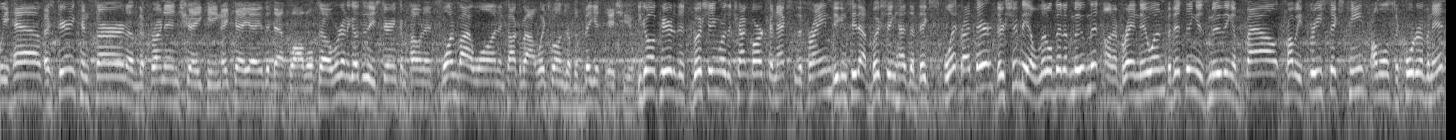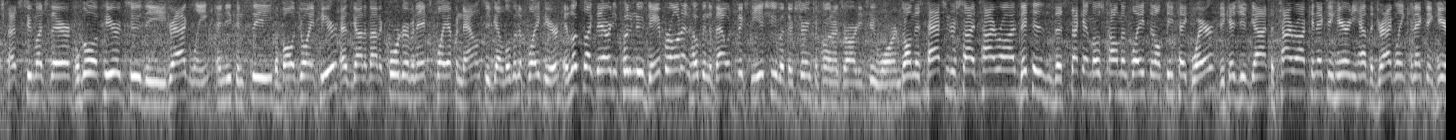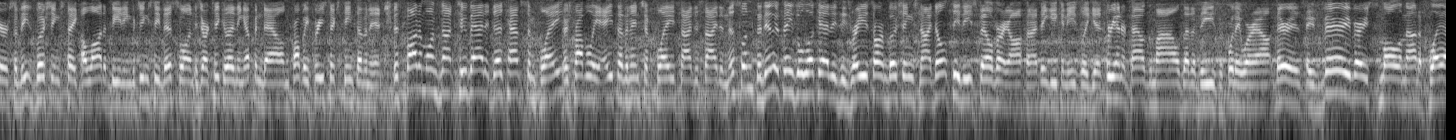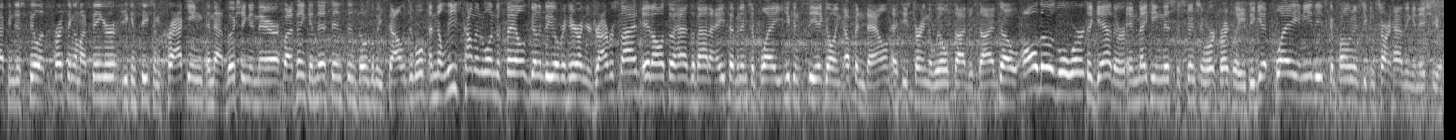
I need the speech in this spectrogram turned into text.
We have a steering concern of the front end shaking, aka the death wobble. So we're gonna go through these steering components one by one and talk about which ones are the biggest issue. You go up here to this bushing where the track bar connects to the frame. You can see that bushing has a big split right there. There should be a little bit of movement on a brand new one, but this thing is moving about probably 3 sixteenths, almost a quarter of an inch. That's too much there. We'll go up here to the drag link and you can see the ball joint here has got about a quarter of an inch play up and down. So you've got a little bit of play here. It looks like they already put a new damper on it, hoping that that would fix the issue, but their steering components are already too worn. So on this passenger side tie rod, this is the second most common place that I'll see take wear because you've got the tie rod connecting here and you have the drag link connecting here. So these bushings take a lot of beating, but you can see this one is articulating up and down, probably 3 16ths of an inch. This bottom one's not too bad. It does have some play. There's probably an eighth of an inch of play side to side in this one. So the other things we'll look at is these radius arm bushings. Now I don't see these fail very often. I think you can easily get 300,000 miles out of these before they wear out. There is a very, very small amount of play. I can just feel it pressing on my finger. You can see some cracking in that bushing in there. But I think in this instance, those will be salvageable. And the least common one to fail is gonna be over here on your driver's side. It also has about an eighth of an inch of play. You can see it going up and down as he's turning the wheels side to side. So all those will work together in making this suspension work correctly. If you get play in any of these components, you can start having an issue.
